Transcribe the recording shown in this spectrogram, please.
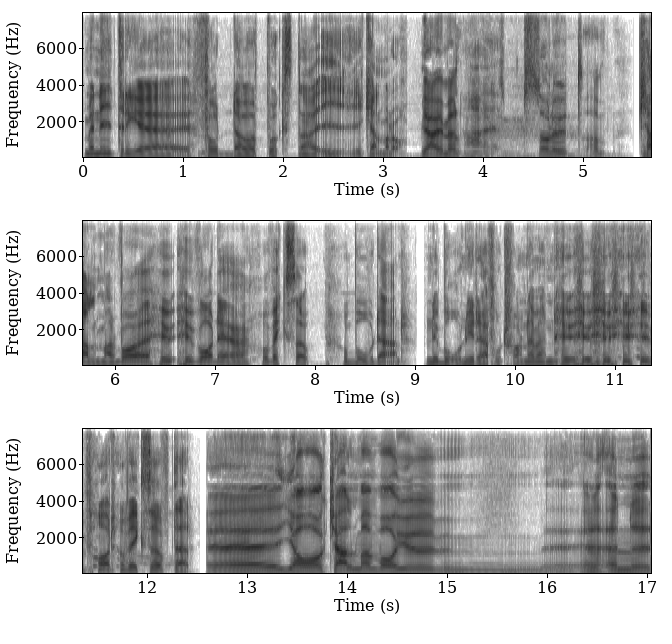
Men ni tre är födda och uppvuxna i, i Kalmar då? Jajamän. Absolut. Ja. Kalmar, vad, hur, hur var det att växa upp och bo där? Nu bor ni där fortfarande, men hur, hur, hur var det att växa upp där? Eh, ja, Kalmar var ju en, en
